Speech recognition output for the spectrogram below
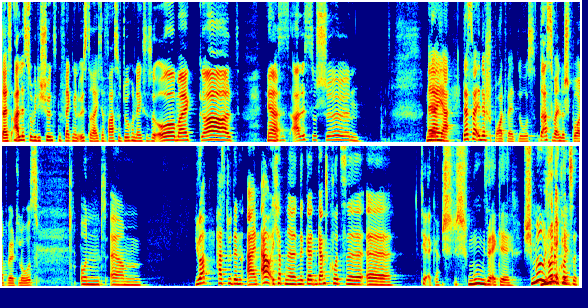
Da ist alles so wie die schönsten Flecken in Österreich. Da fahrst du durch und denkst dir so, oh mein Gott, Ja. das ist alles so schön. Naja, das war in der Sportwelt los. Das war in der Sportwelt los. Und ähm, ja, hast du denn ein. Ah, ich habe eine, eine ga- ganz kurze äh, Die Ecke. Sch Schmuseecke. Schmuseecke. Nur eine kurze.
